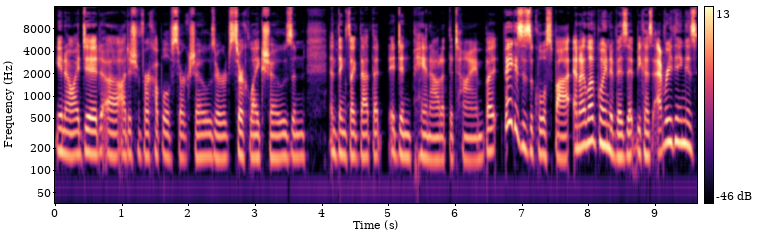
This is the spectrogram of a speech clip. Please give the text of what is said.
you know, I did uh, audition for a couple of Cirque shows or Cirque like shows and and things like that. That it didn't pan out at the time. But Vegas is a cool spot, and I love going to visit because everything is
